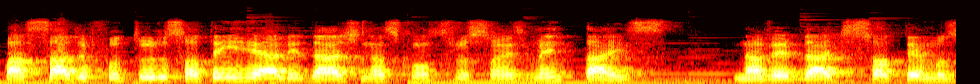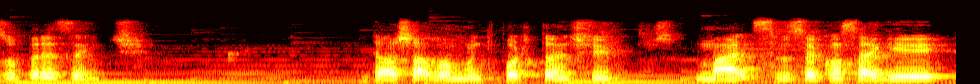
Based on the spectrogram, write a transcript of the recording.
Passado e futuro só tem realidade nas construções mentais. Na verdade, só temos o presente. Então eu achava muito importante, se você consegue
